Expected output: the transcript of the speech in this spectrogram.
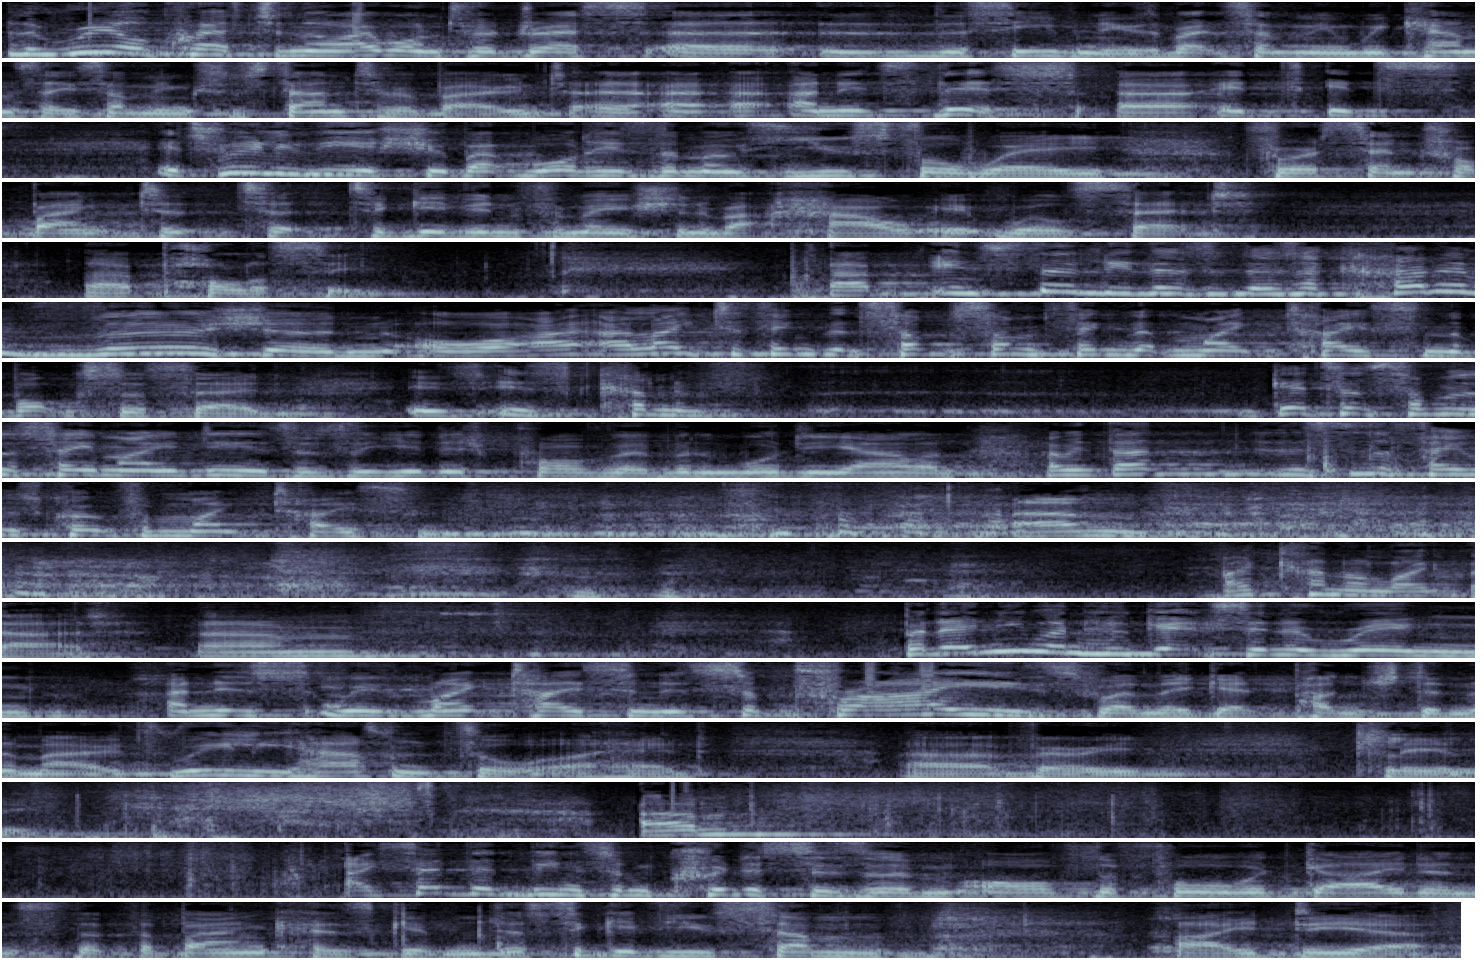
the real question that I want to address uh, this evening is about something we can say something substantive about, uh, uh and it's this. Uh, it, it's, it's really the issue about what is the most useful way for a central bank to, to, to give information about how it will set uh, policy. Um, incidentally, there's, there's a kind of version, or I, I like to think that some, something that Mike Tyson, the boxer, said is, is kind of gets at some of the same ideas as the Yiddish proverb and Woody Allen. I mean, that, this is a famous quote from Mike Tyson. um, I kind of like that. Um, but anyone who gets in a ring and is with Mike Tyson is surprised when they get punched in the mouth really hasn't thought ahead uh, very clearly. Um, I said there'd been some criticism of the forward guidance that the bank has given, just to give you some idea.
